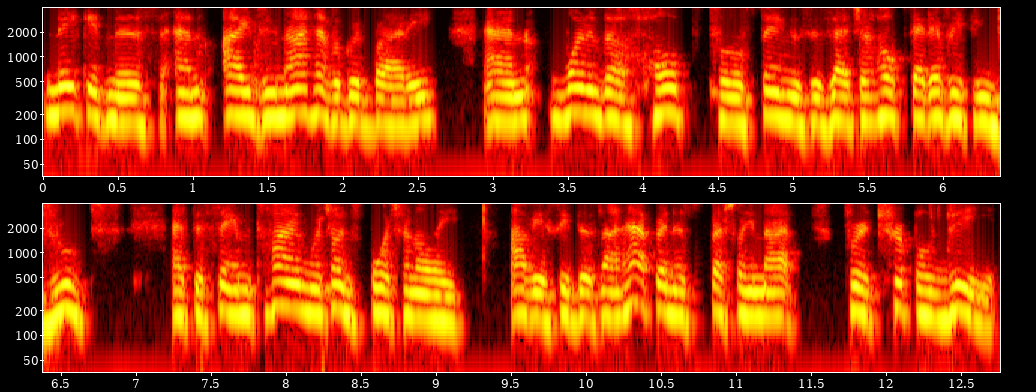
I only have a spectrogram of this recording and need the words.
nakedness and I do not have a good body. And one of the hopeful things is that you hope that everything droops at the same time, which unfortunately obviously does not happen, especially not for a triple D.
